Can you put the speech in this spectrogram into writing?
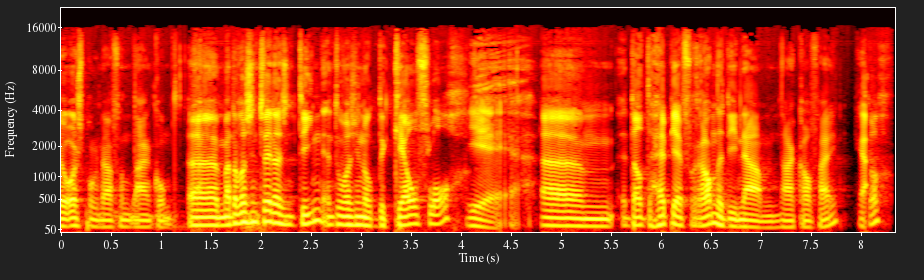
de oorsprong daar vandaan komt. Eh, maar dat was in 2010 en toen was je nog de Kel-vlog. Yeah. Ehm, dat heb jij veranderd, die naam, naar Calvijn, Ja. toch?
